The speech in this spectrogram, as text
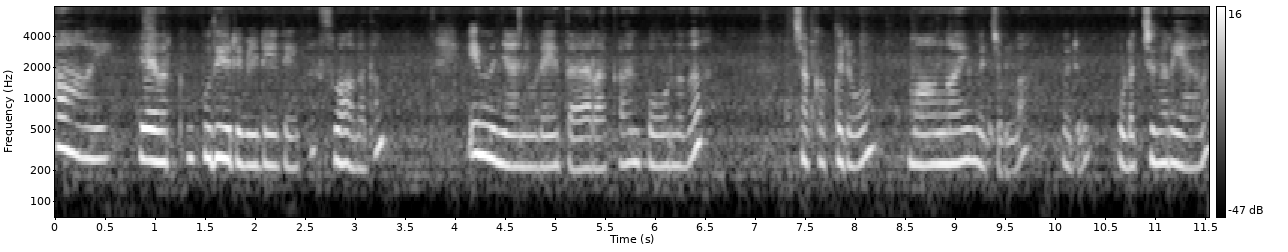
ഹായ് ഏവർക്കും പുതിയൊരു വീഡിയോയിലേക്ക് സ്വാഗതം. ഇന്ന് ഞാനിവിടെ തയ്യാറാക്കാൻ പോകുന്നത് ചക്കക്കുരുവും മാങ്ങായും വെച്ചുള്ള ഒരു ഉടച്ചുകറിയാണ്.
